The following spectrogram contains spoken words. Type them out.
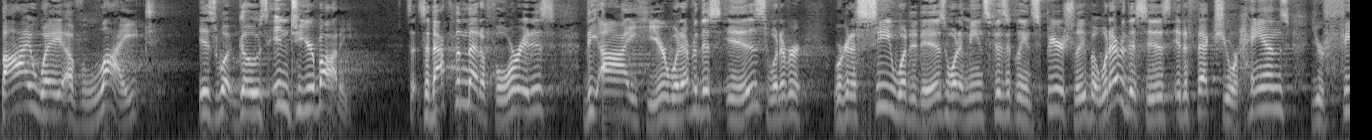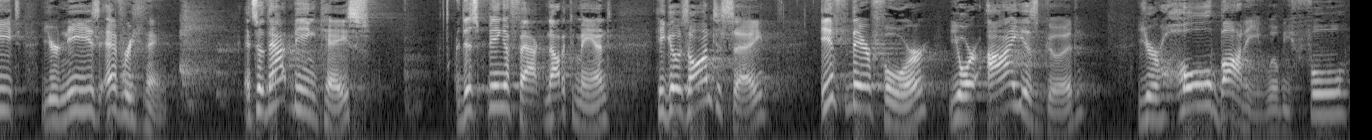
by way of light is what goes into your body. So, so, that's the metaphor. It is the eye here. Whatever this is, whatever we're going to see what it is, what it means physically and spiritually, but whatever this is, it affects your hands, your feet, your knees, everything. And so, that being case, this being a fact, not a command, he goes on to say, If therefore your eye is good, your whole body will be full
